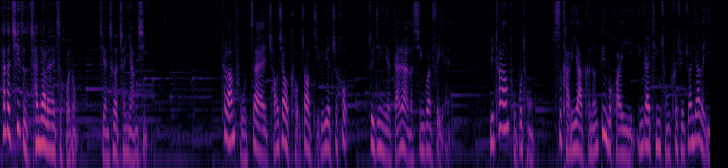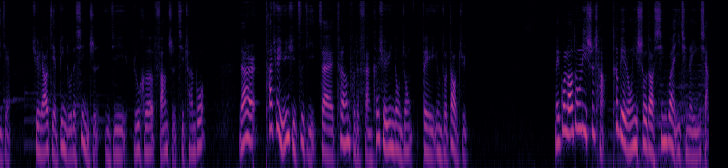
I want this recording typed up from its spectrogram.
他的妻子参加了那次活动，检测呈阳性。特朗普在嘲笑口罩几个月之后，最近也感染了新冠肺炎。与特朗普不同，斯卡利亚可能并不怀疑应该听从科学专家的意见，去了解病毒的性质以及如何防止其传播。然而，他却允许自己在特朗普的反科学运动中被用作道具。美国劳动力市场特别容易受到新冠疫情的影响，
